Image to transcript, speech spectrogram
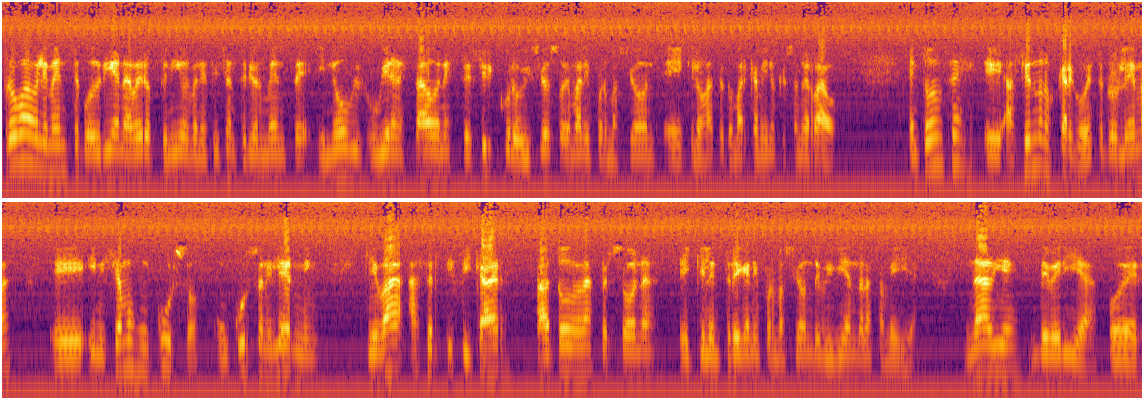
probablemente podrían haber obtenido el beneficio anteriormente y no hubieran estado en este círculo vicioso de mala información eh, que los hace tomar caminos que son errados. Entonces, eh, haciéndonos cargo de este problema, iniciamos un curso, un curso en e-learning que va a certificar a todas las personas eh, que le entregan información de vivienda a la familia. Nadie debería poder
